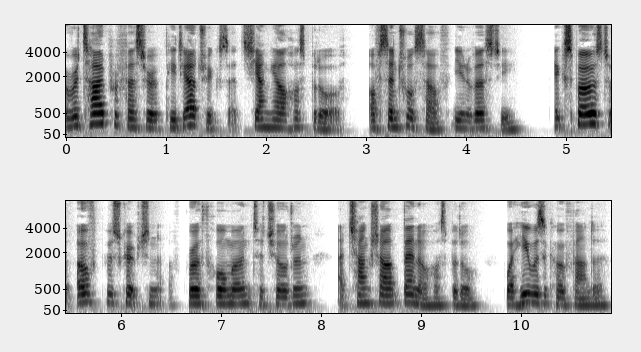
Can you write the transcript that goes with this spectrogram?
a retired professor of pediatrics at Xiangya Hospital of Central South University, exposed overprescription of growth hormone to children at Changsha Benno Hospital, where he was a co founder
